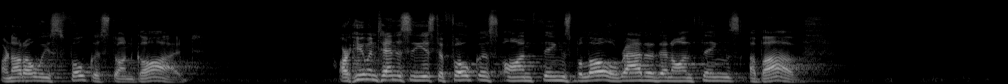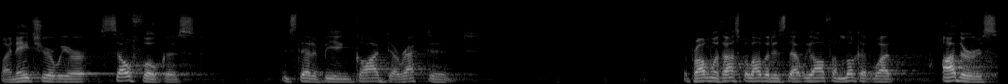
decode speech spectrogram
are not always focused on God. Our human tendency is to focus on things below rather than on things above. By nature, we are self focused instead of being God directed. The problem with us, beloved, is that we often look at what others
